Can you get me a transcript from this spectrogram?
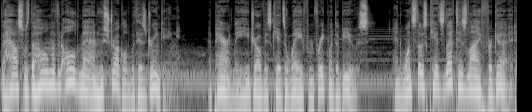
The house was the home of an old man who struggled with his drinking. Apparently, he drove his kids away from frequent abuse, and once those kids left his life for good,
